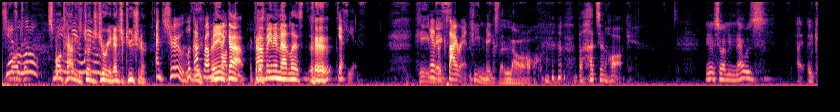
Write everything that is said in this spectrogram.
He has a Small ta- little Small wee, town. wee, He's wee. judge, jury, and executioner. It's true. Look, I'm from a he ain't small a town. cop. A cop ain't in that list. Yes, he is. He, He has a siren. He makes the law. The Hudson Hawk. Yeah, so I mean, that was. I, like,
